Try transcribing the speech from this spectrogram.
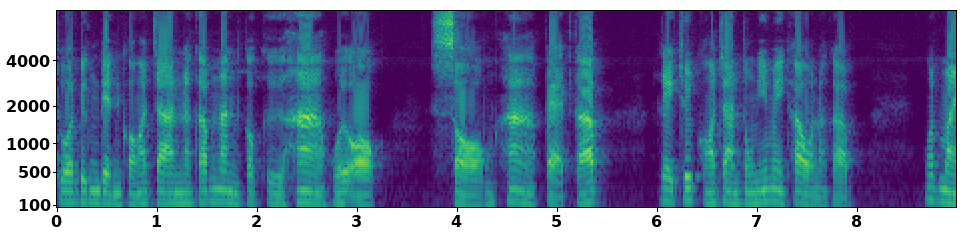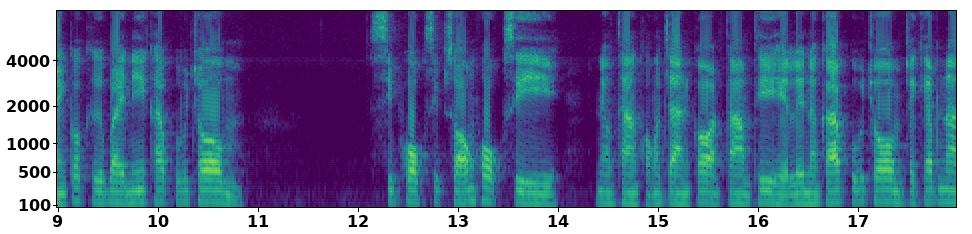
ตัวดึงเด่นของอาจารย์นะครับ นั่นก็คือ 5 หวยออก 2 5 8 ครับ เลขชุดของอาจารย์ตรงนี้ไม่เข้านะครับ งวดใหม่ก็คือใบนี้ครับคุณผู้ชม 16 12 64 แนวทางของอาจารย์ก็ตามที่เห็นเลยนะครับคุณผู้ชมจะแคปหน้า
